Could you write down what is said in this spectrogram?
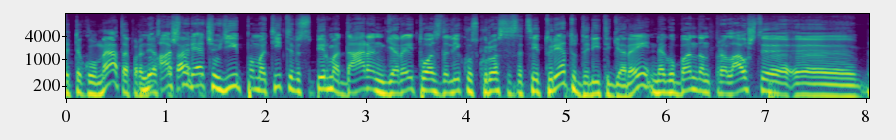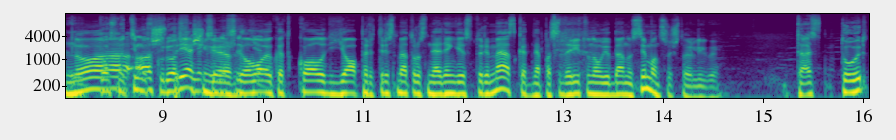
Tai tegul meta, Nu, pradės. aš pataikyt. norėčiau jį pamatyti visų pirma darant gerai tuos dalykus, kuriuos jis atsiai turėtų daryti gerai, negu bandant pralaužti e, Nu, tuos metimus, aš kuriuos priešingai, aš galvoju, kad kol jo per 3 metrus nedengė, jis turi mes, kad nepasidarytų naujų Benų Simonsų šitoje lygoje. Tas turi,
